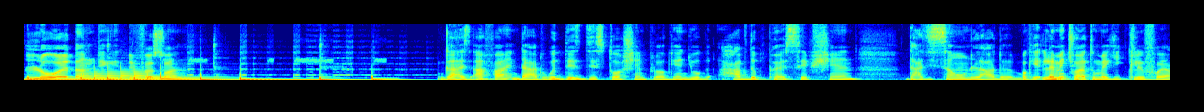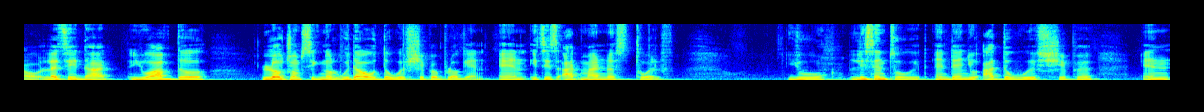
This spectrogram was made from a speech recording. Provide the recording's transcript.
lower than the, the first one. Guys i find that with this distortion plugin you have the perception that it sound louder. Okay let me try to make it clear for you let's say that you have the log drum signal without the wave shaper plugin and it is at minus 12 you listen to it and then you add the wave shaper and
